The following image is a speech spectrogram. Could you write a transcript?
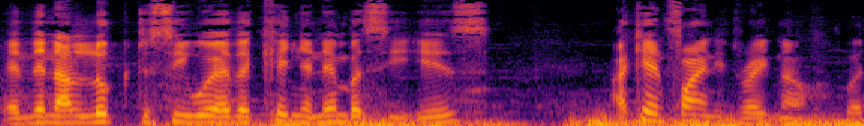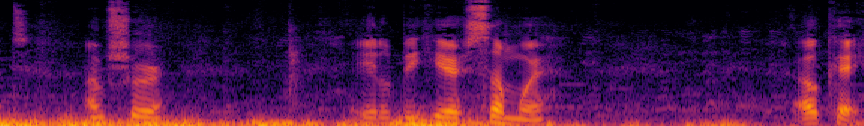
and then I'll look to see where the Kenyan embassy is. I can't find it right now, but I'm sure it'll be here somewhere. Okay.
